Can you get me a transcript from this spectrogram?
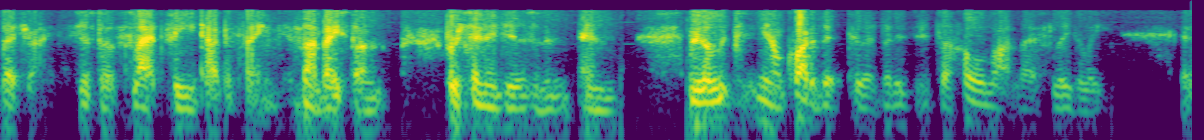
That's right. It's just a flat fee type of thing. It's not based on percentages and and there's you know quite a bit to it, but it's, it's a whole lot less legally as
